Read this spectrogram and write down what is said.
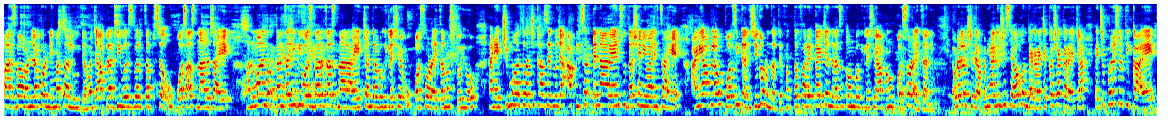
पाच बावनला पौर्णिमा चालू होत्या. म्हणजे आपला दिवसभरचा स- उपवास असणारच आहे. हनुमान भक्तांचाही दिवसभरच असणार आहे. चंद्र बघितल्याशिवाय उपवास सोडायचा नसतो हो आणि याची महत्त्वाची खासियत म्हणजे आपली सत्यनारायण सुद्धा शनिवारीच आहे आणि आपला उपवासही त्या दिवशी घडून जातोय. फक्त फरक काय चंद्राचं तोंड बघितल्याशिवाय आपण उपवास सोडायचा नाही. एवढं लक्ष ठेवा. पण ह्या दिवशी सेवा कोणत्या करायच्या? कशा करायच्या? याची फलश्रुती काय आहे?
